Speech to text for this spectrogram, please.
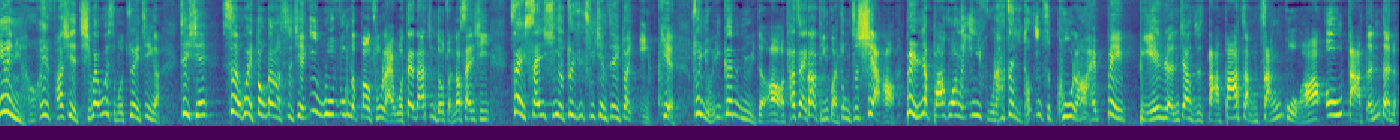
因为你会发现奇怪，为什么最近啊这些社会动荡的事件一窝蜂的爆出来？我带大家镜头转到山西，在山西又最近出现这一段影片，说有一个女的啊，她在大庭广众之下啊，被人家扒光了衣服，然后在里头一直哭，然后还被别人这样子打巴掌、掌掴啊、殴打等等的，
